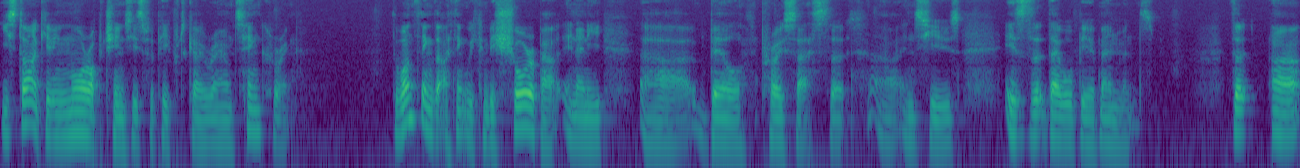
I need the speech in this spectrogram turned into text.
you start giving more opportunities for people to go around tinkering. The one thing that I think we can be sure about in any uh, bill process that uh, ensues is that there will be amendments. That uh,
